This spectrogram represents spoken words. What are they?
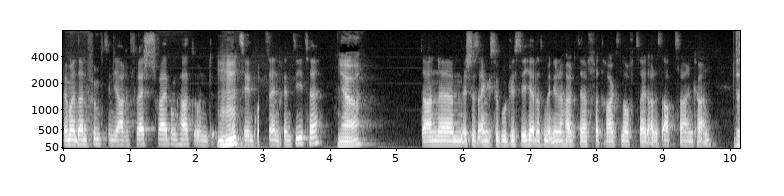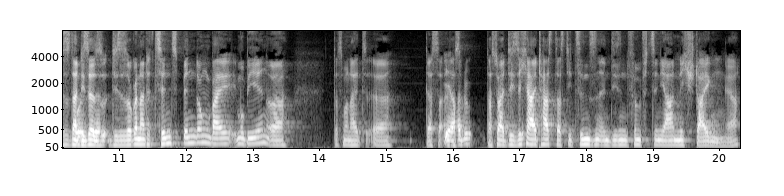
Wenn man dann 15 Jahre Festschreibung hat und Mhm. nur 10% Rendite, Ja, dann ähm, ist es eigentlich so gut wie sicher, dass man innerhalb der Vertragslaufzeit alles abzahlen kann. Das ist dann Und, diese, äh, diese sogenannte Zinsbindung bei Immobilien oder dass man halt, äh, dass, dass, du- dass du halt die Sicherheit hast, dass die Zinsen in diesen 15 Jahren nicht steigen, ja?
